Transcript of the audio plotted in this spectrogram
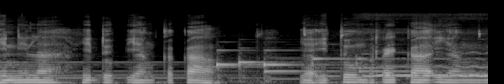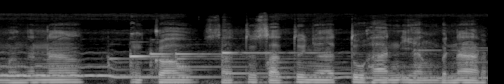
inilah hidup yang kekal, yaitu mereka yang mengenal Engkau satu-satunya Tuhan yang benar,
